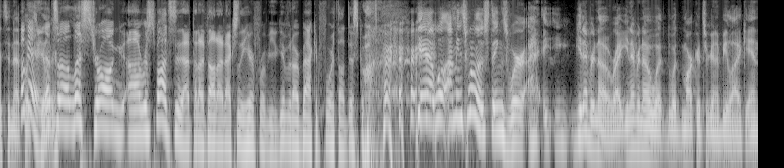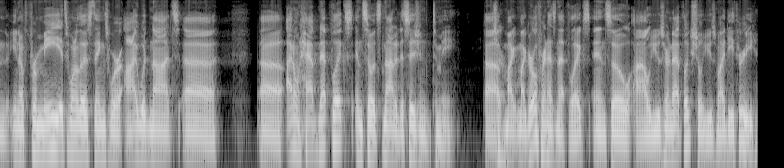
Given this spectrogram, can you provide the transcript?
It's a Netflix. okay, killer. that's a less strong uh, response to that than I thought I'd actually hear from you, given our back and forth on Discord. yeah, well, I mean, it's one of those things where I, you, you never know, right? You never know what what markets are going to be like, and you know, for me, it's one of those things where I would not. Uh, uh, I don't have Netflix, and so it's not a decision to me. Uh, Sure. My my girlfriend has Netflix, and so I'll use her Netflix. She'll use my D three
